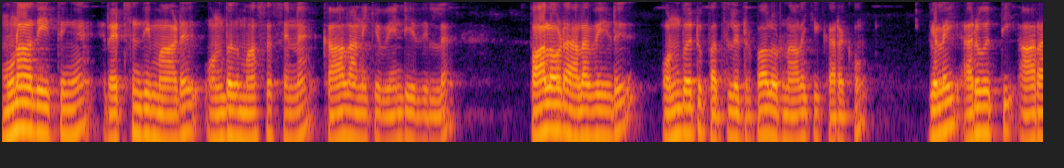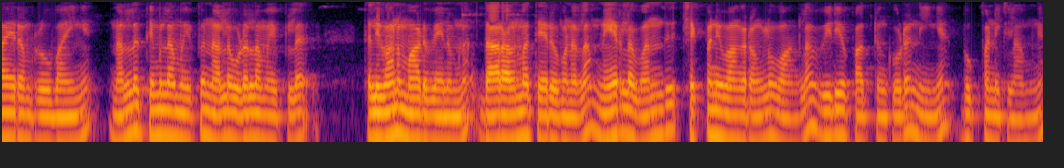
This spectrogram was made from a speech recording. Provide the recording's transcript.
மூணாவது ஈத்துங்க ரெட் சிந்தி மாடு ஒன்பது மாதம் சென்ன கால் அணைக்க வேண்டியதில்லை. பாலோட அளவீடு ஒன்பது டு பத்து லிட்டர் பால் ஒரு நாளைக்கு கறக்கும். விலை அறுபத்தி ஆறாயிரம் ரூபாய்ங்க. நல்ல திமிழ் அமைப்பு நல்ல உடல் அமைப்பில் தெளிவான மாடு வேணும்னா தாராளமாக தேர்வு பண்ணலாம். நேரில் வந்து செக் பண்ணி வாங்குறவங்களும் வாங்கலாம். வீடியோ பார்த்துட்டும் கூட நீங்கள் புக் பண்ணிக்கலாமுங்க.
